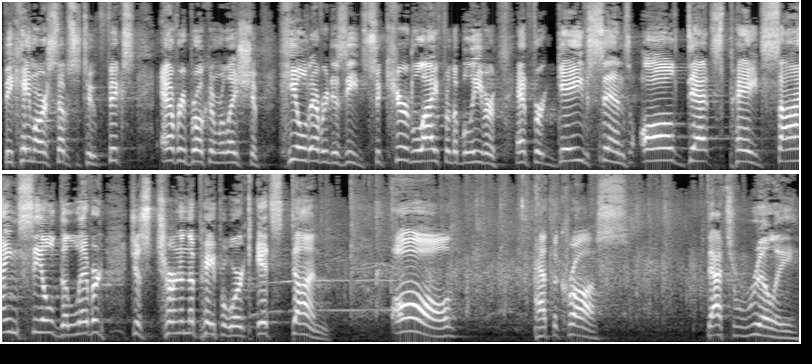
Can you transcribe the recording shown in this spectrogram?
became our substitute, fixed every broken relationship, healed every disease, secured life for the believer, and forgave sins, all debts paid, signed, sealed, delivered. Just turn in the paperwork. It's done. All at the cross. That's really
